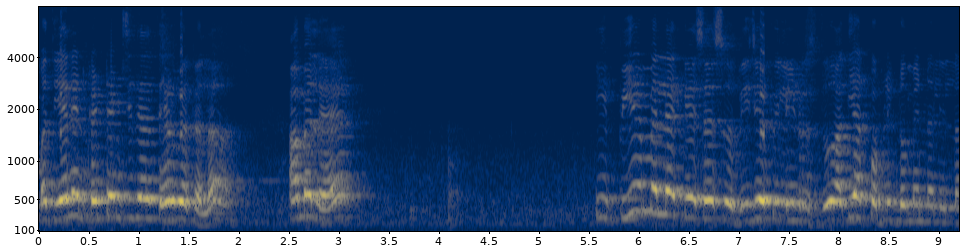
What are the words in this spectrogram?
ಮತ್ತು ಏನೇನು ಕಂಟೆಂಟ್ಸ್ ಇದೆ ಅಂತ ಹೇಳಬೇಕಲ್ಲ. ಆಮೇಲೆ ಈ P M L A cases B J P ಲೀಡರ್ಸ್ದು ಅದ್ಯಾಕೆ ಪಬ್ಲಿಕ್ ಡೊಮೇನ್ನಲ್ಲಿಲ್ಲ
